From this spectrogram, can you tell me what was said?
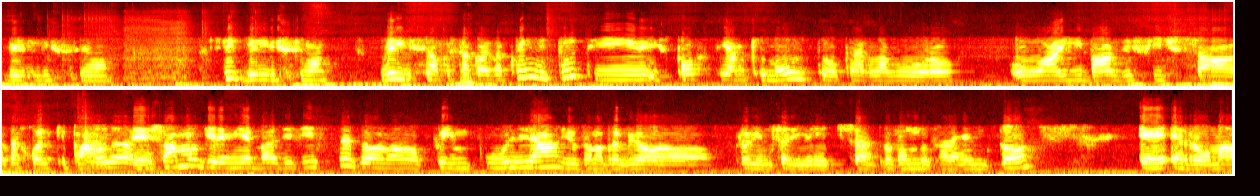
Bellissimo. Sì, bellissimo. Bellissima questa cosa. Quindi tu ti sposti anche molto per lavoro o hai base fissa da qualche parte? Allora, diciamo che le mie basi fisse sono qui in Puglia, io sono proprio provincia di Lecce, profondo Salento, e, e Roma.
